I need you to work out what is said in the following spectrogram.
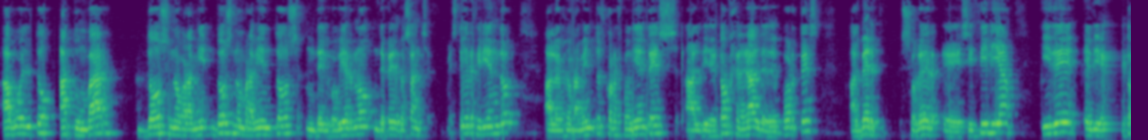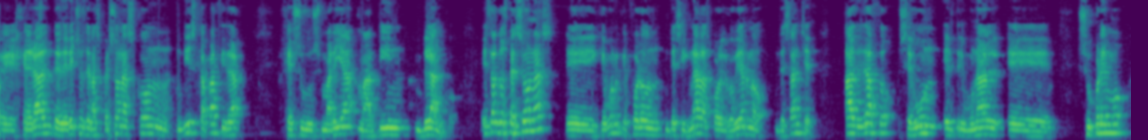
ha vuelto a tumbar dos, nombrami- dos nombramientos del gobierno de Pedro Sánchez. Me estoy refiriendo a los nombramientos correspondientes al director general de deportes, Albert Soler eh, Sicilia, y del director eh, general de derechos de las personas con discapacidad, Jesús María Martín Blanco. Estas dos personas, eh, que, bueno, que fueron designadas por el gobierno de Sánchez a dedazo, según el Tribunal eh, Supremo,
